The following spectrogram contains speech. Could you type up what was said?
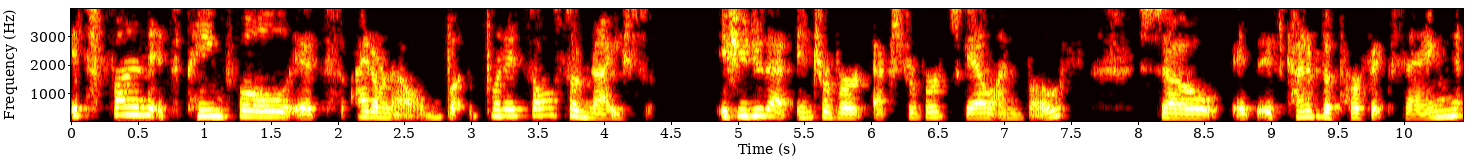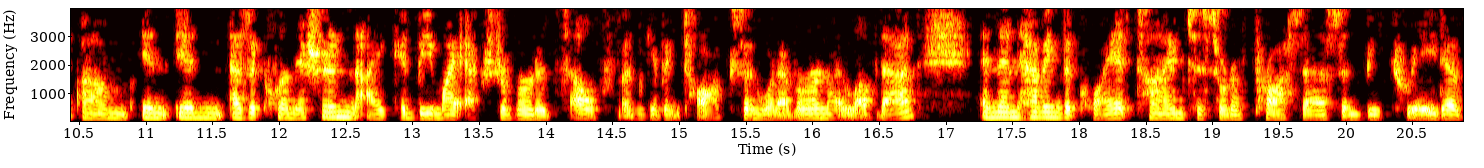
It's fun. It's painful. It's, I don't know, but, but it's also nice. If you do that introvert extrovert scale on both, so it, it's kind of the perfect thing. Um, in, in, as a clinician, I could be my extroverted self and giving talks and whatever. And I love that. And then having the quiet time to sort of process and be creative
